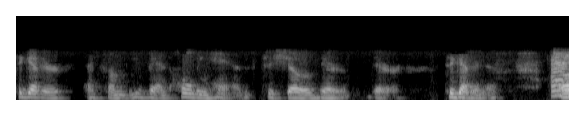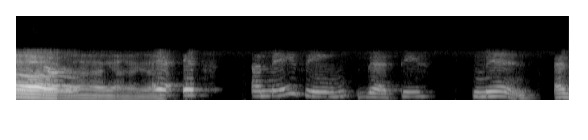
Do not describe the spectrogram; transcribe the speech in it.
together at some event holding hands to show their their togetherness. And oh, so yeah, yeah, yeah. it, it's amazing that these men, as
